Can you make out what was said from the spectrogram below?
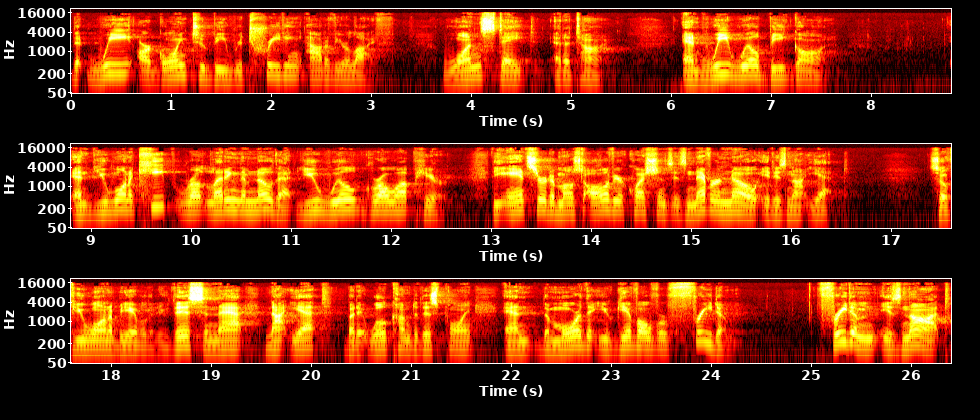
that we are going to be retreating out of your life, one state at a time, and we will be gone. And you want to keep letting them know that. You will grow up here. The answer to most all of your questions is never no, it is not yet. So if you want to be able to do this and that, not yet, but it will come to this point. And the more that you give over freedom, freedom is not,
